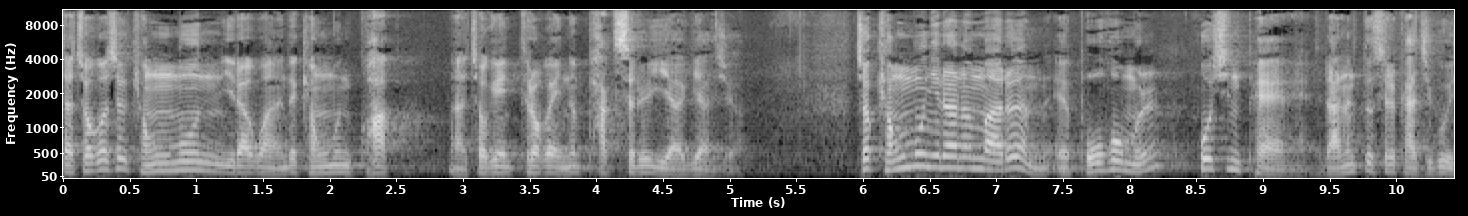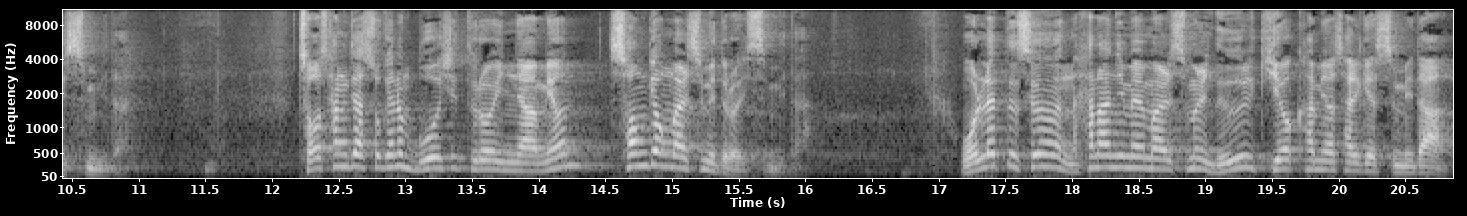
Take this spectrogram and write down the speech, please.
자, 저것을 경문이라고 하는데 경문곽, 아, 저게 들어가 있는 박스를 이야기하죠. 저 경문이라는 말은 예, 보호물, 호신패라는 뜻을 가지고 있습니다. 저 상자 속에는 무엇이 들어있냐면 성경 말씀이 들어있습니다. 원래 뜻은 하나님의 말씀을 늘 기억하며 살겠습니다.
